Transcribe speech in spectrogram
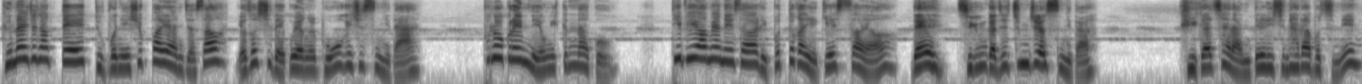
그날 저녁 때 두 분이 소파에 앉아서 6시 내 고향을 보고 계셨습니다. 프로그램 내용이 끝나고 TV 화면에서 리포터가 얘기했어요. 네, 지금까지 충주였습니다. 귀가 잘 안 들리신 할아버지는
